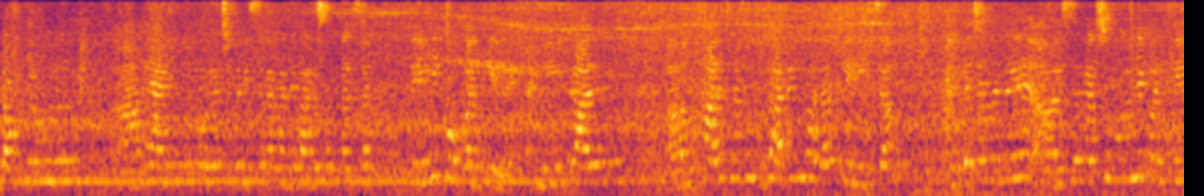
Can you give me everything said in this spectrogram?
डॉक्टर म्हणून आहे आणि मी मोरोची परिसरामध्ये माझं स्वतःचं क्लिनिक ओपन केलं आहे आणि काल कालच माझं उद्घाटन झालं क्लिनिकचं आणि त्याच्यामध्ये सर असे बोलले पण की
